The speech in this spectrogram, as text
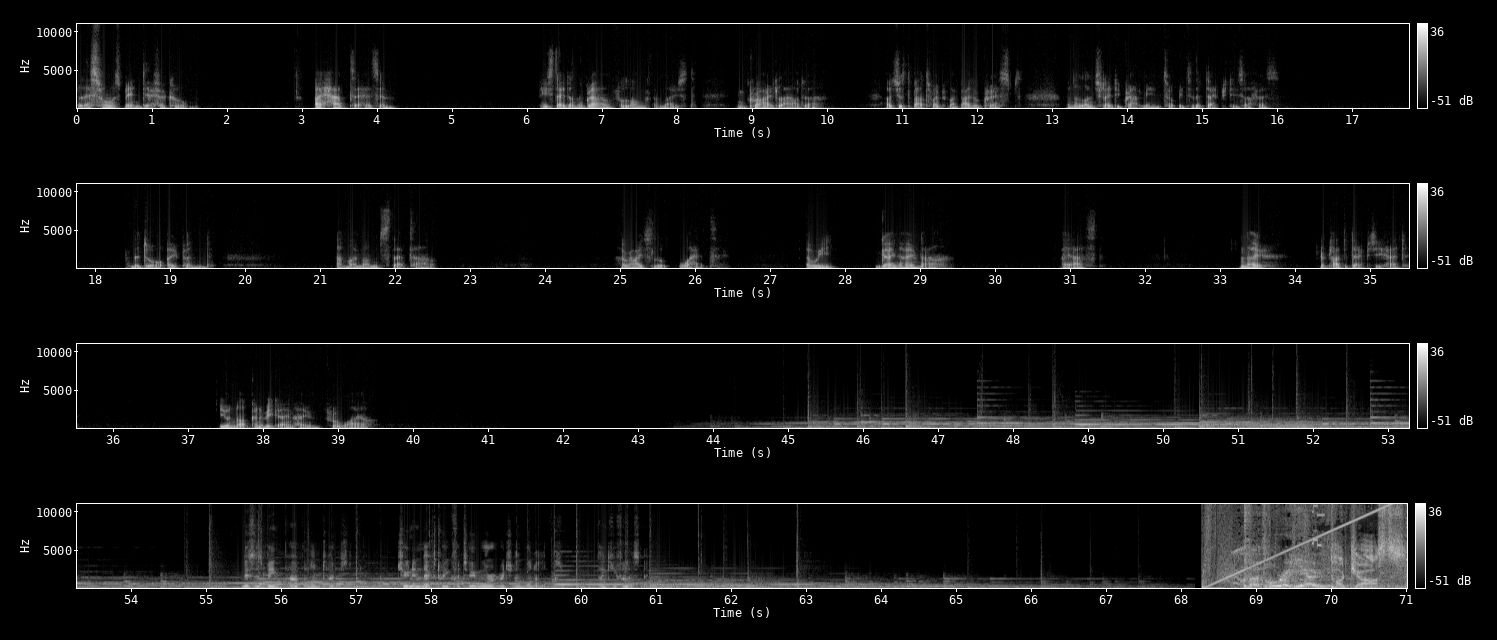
but this one was being difficult. I had to hit him. He stayed on the ground for longer than most and cried louder. I was just about to open my bag of crisps when the lunch lady grabbed me and took me to the deputy's office. The door opened and my mum stepped out. Her eyes looked wet. Are we going home now? I asked. No, replied the deputy head. You're not going to be going home for a while. This has been Purple on Toast. Tune in next week for two more original monologues. Thank you for listening. Purple Radio Podcasts.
